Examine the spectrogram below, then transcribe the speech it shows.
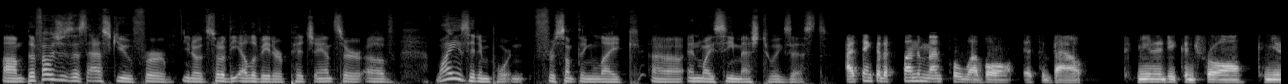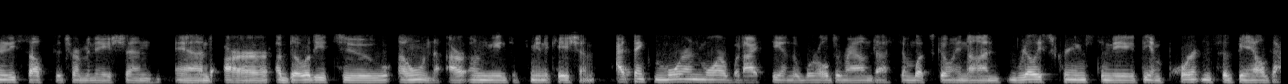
Um, but if I was just to ask you for, you know, sort of the elevator pitch answer of why is it important for something like uh, NYC Mesh to exist? I think at a fundamental level, it's about community control, community self determination, and our ability to own our own means of communication. I think more and more what I see in the world around us and what's going on really screams to me the importance of being able to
